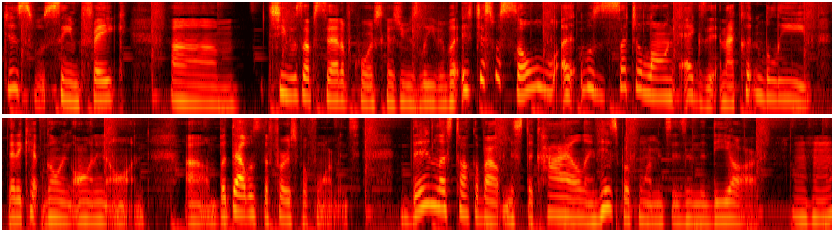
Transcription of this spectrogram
just seemed fake. Um, she was upset, of course, because she was leaving, but it just was so, it was such a long exit, and I couldn't believe that it kept going on and on. Um, but that was the first performance. Then let's talk about Mr. Kyle and his performances in the DR. Mm-hmm.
